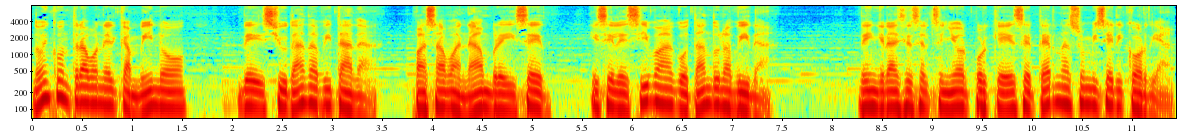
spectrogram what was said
no encontraban el camino de ciudad habitada, pasaban hambre y sed, y se les iba agotando la vida. Den gracias al Señor porque es eterna su misericordia.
